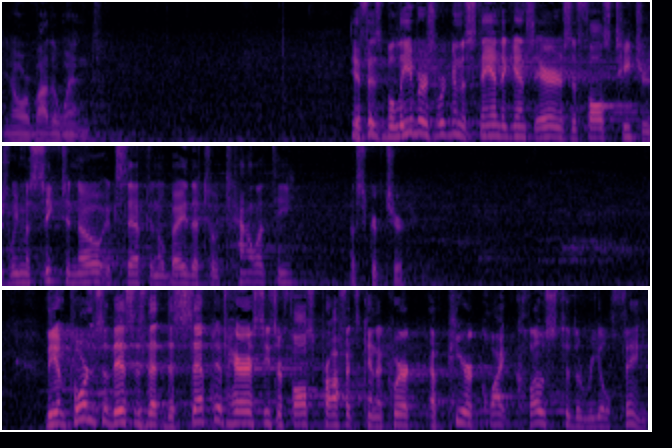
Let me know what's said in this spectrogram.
you know, or by the wind. If, as believers, we're going to stand against errors of false teachers, we must seek to know, accept, and obey the totality of Scripture. The importance of this is that deceptive heresies or false prophets can appear quite close to the real thing.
